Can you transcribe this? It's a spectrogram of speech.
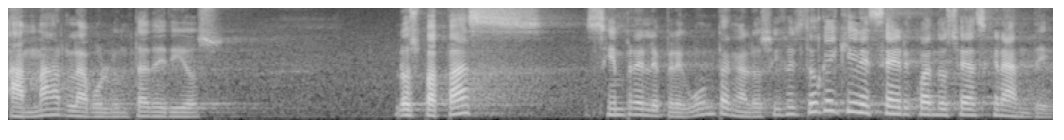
amar la voluntad de Dios. Los papás siempre le preguntan a los hijos, ¿tú qué quieres ser cuando seas grande?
